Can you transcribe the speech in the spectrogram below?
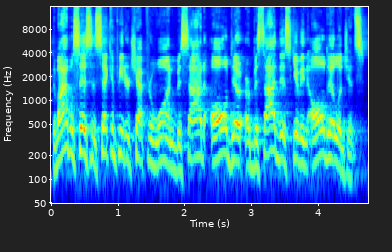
The Bible says in 2 Peter chapter 1, beside all or beside this giving all diligence,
